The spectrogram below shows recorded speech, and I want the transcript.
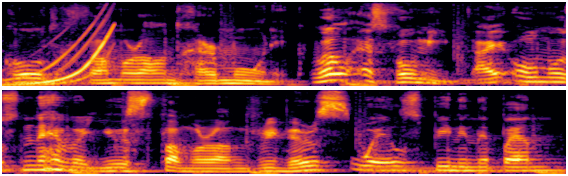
called thumb around harmonic. Well, as for me, I almost never use thumb around reverse while spinning a pen.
